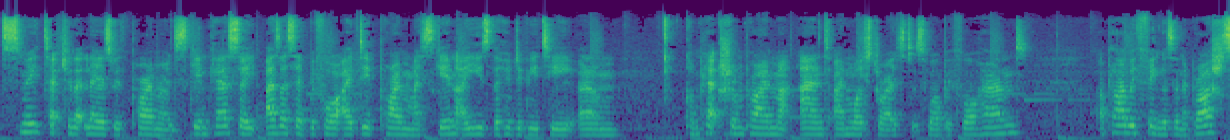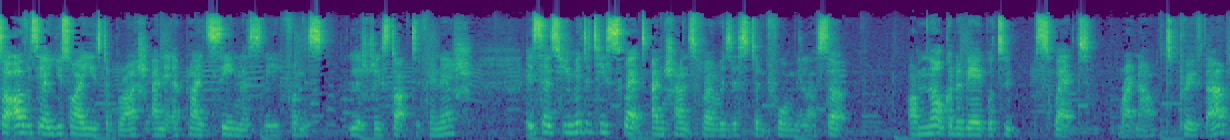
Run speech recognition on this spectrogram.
smooth texture that layers with primer and skincare. So as I said before I did prime my skin. I used the Huda Beauty um, complexion primer and I moisturized as well beforehand. Apply with fingers and a brush. So obviously I used, so I used a brush and it applied seamlessly from this literally start to finish. It says humidity sweat and transfer resistant formula. So I'm not going to be able to sweat right now to prove that.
